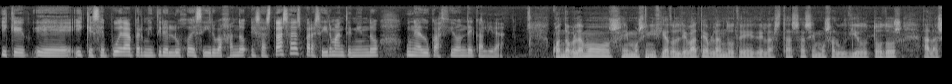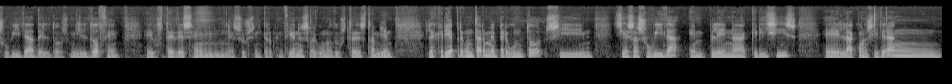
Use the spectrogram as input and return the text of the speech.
y que, eh, y que se pueda permitir el lujo de seguir bajando esas tasas para seguir manteniendo una educación de calidad. Cuando hablamos, hemos iniciado el debate hablando de, las tasas, hemos aludido todos a la subida del 2012. Eh, ustedes en, sus intervenciones, algunos de ustedes también. Les quería preguntar, me pregunto si, esa subida en plena crisis eh, la consideran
